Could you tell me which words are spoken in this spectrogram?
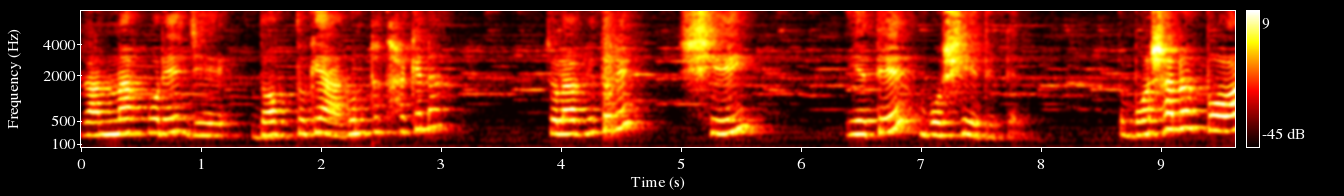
রান্নার পরে যে দগদগে আগুনটা থাকে না, চোলার ভিতরে, সেই ইয়েতে বসিয়ে দিতেন। তো বসানোর পর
